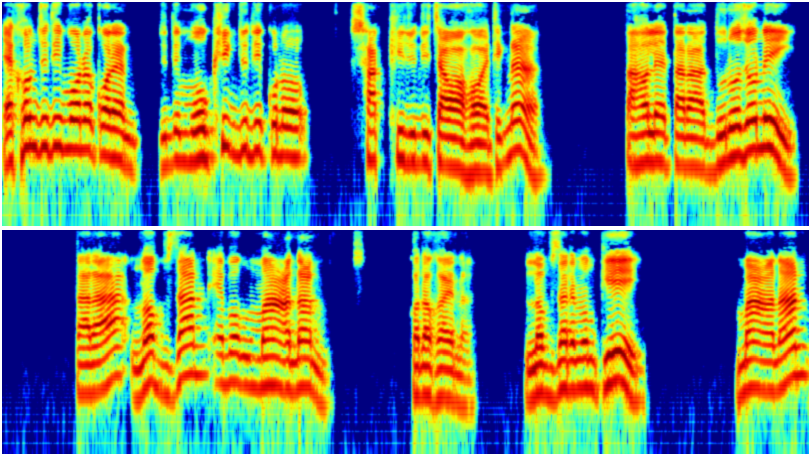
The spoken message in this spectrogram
এখন যদি মনে করেন, যদি মৌখিক যদি কোনো সাক্ষী যদি চাওয়া হয়, ঠিক না? তাহলে তারা দুজনেই তারা লফজান এবং মা আনান কথা কয় না। লফজান এবং কে? মা আনান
